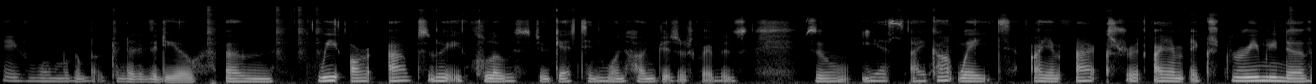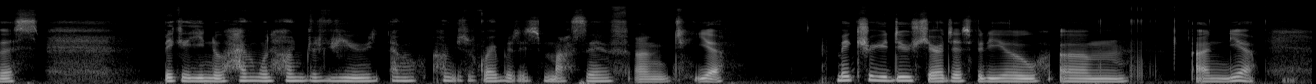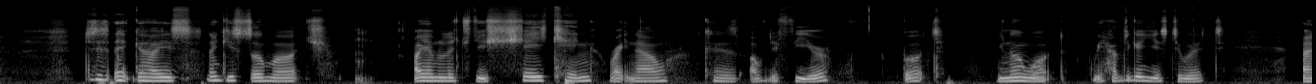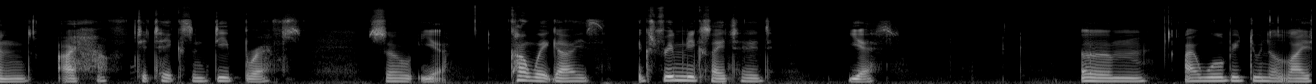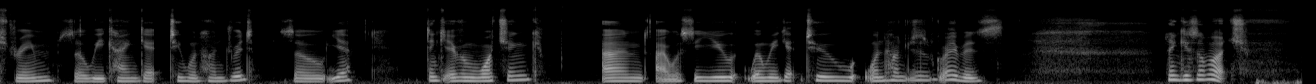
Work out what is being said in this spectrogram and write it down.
Hey everyone, welcome back to another video. Um, we are absolutely close to getting 100 subscribers. So yes, I can't wait. I am extra, I am extremely nervous because you know having 100 views, having 100 subscribers is massive, and yeah. Make sure you do share this video. Um, and yeah. This is it, guys. Thank you so much. I am literally shaking right now because of the fear. But you know what? We have to get used to it. And I have to take some deep breaths. So, yeah. Can't wait, guys. Extremely excited. Yes. Um, I will be doing a live stream so we can get to 100. So, yeah. Thank you everyone watching and I will see you when we get to 100 subscribers. Thank you so much.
